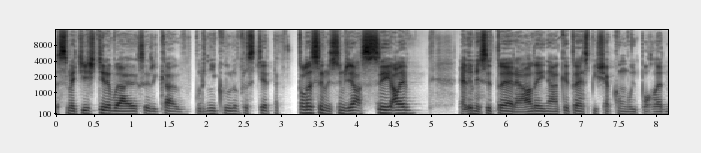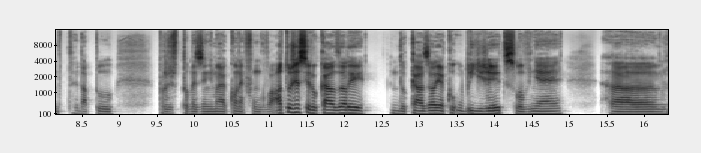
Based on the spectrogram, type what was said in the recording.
smetišti, nebo já, jak se říká, v kurníku, no prostě, tak tohle si myslím, že asi, ale nevím, jestli to je reálný nějaký, to je spíš jako můj pohled na tu, proč to mezi nimi jako nefungovalo. A to, že si dokázali, dokázali jako ublížit slovně, uh,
